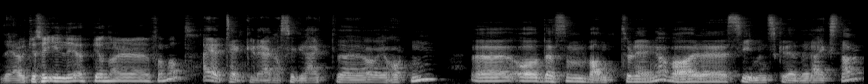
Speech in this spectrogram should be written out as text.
Det er jo ikke så ille i et pionerformat. Nei, Jeg tenker det er ganske greit i Horten. Eh, og den som vant turneringa, var eh, Simen Skrede Reikstad.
